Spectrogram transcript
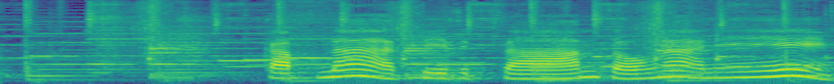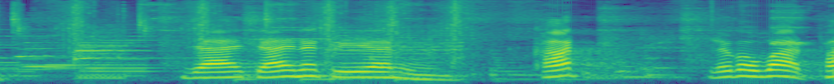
42 กับหน้า 43 สองหน้านี้ยายใช้นักเรียน คัด แล้วก็วาดภ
